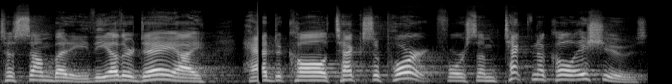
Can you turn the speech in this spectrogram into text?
to somebody. The other day, I had to call tech support for some technical issues.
